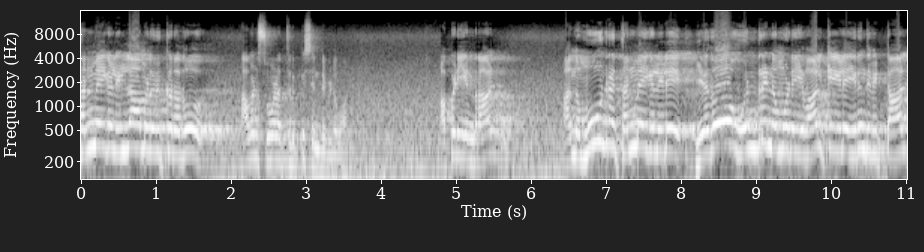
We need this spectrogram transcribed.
தன்மைகள் இல்லாமல் இருக்கிறதோ அவன் சுவனத்திற்கு சென்று விடுவான். அப்படி என்றால் அந்த மூன்று தன்மைகளிலே ஏதோ ஒன்று நம்முடைய வாழ்க்கையிலே இருந்துவிட்டால்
